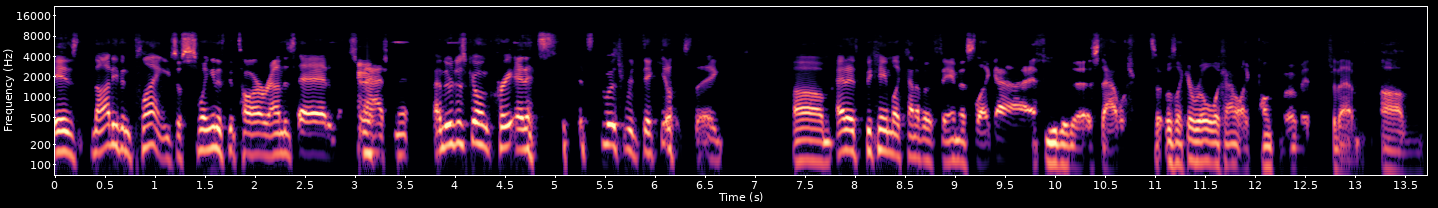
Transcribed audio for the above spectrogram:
is not even playing. He's just swinging his guitar around his head and like smashing it. And they're just going crazy. And it's it's the most ridiculous thing. Um, and it became like kind of a famous like ah, f you to the establishment. So it was like a real kind of like punk moment for them. Um,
